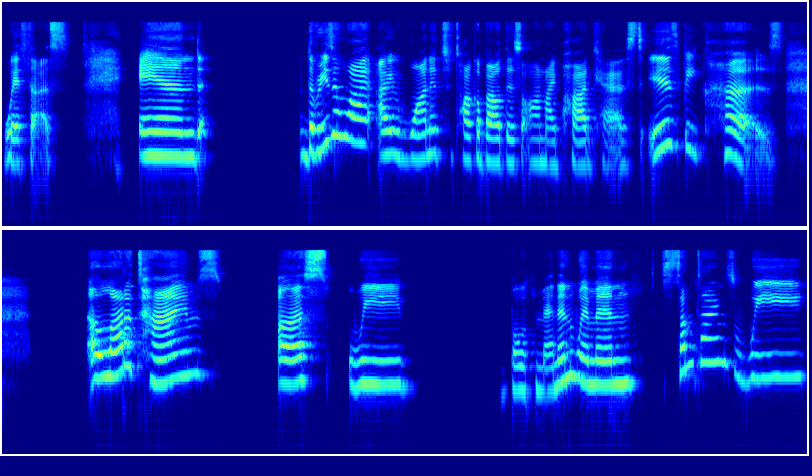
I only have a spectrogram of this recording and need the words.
with us. And the reason why I wanted to talk about this on my podcast is because a lot of times, us, we both men and women, sometimes we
